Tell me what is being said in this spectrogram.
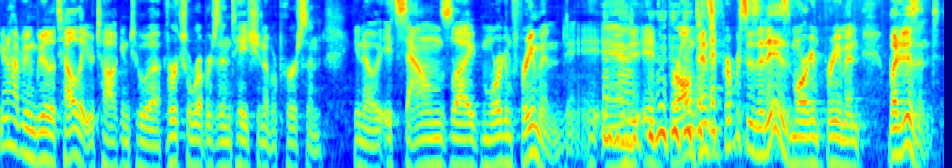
you're not even be able to tell that you're talking to a virtual representation of a person. You know, it sounds like Morgan Freeman, and mm-hmm. it, for all intents and purposes, it is Morgan Freeman, but it isn't.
